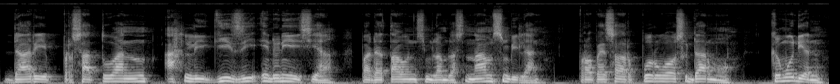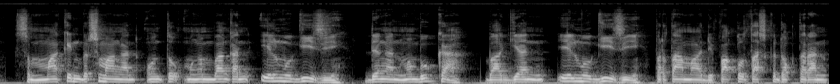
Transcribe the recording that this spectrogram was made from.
dari Persatuan Ahli Gizi Indonesia pada tahun 1969. Profesor Purwo Sudarmo kemudian semakin bersemangat untuk mengembangkan ilmu gizi dengan membuka bagian ilmu gizi pertama di Fakultas Kedokteran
